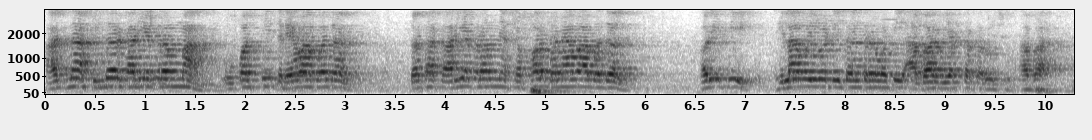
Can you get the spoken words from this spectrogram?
આજના સુંદર કાર્યક્રમમાં ઉપસ્થિત રહેવા બદલ તથા કાર્યક્રમને સફળ બનાવવા બદલ ફરીથી જિલ્લા વહીવટી તંત્ર વતી આભાર વ્યક્ત કરું છું. આભાર.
